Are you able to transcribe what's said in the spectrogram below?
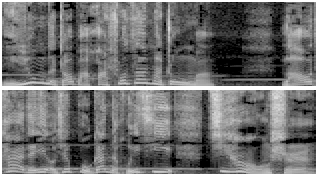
你用得着把话说这么重吗？老太太也有些不甘的回击：“就是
